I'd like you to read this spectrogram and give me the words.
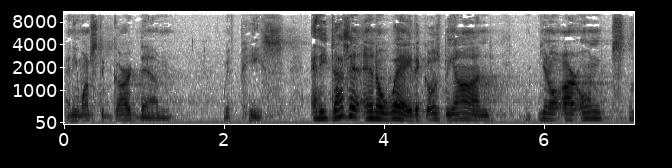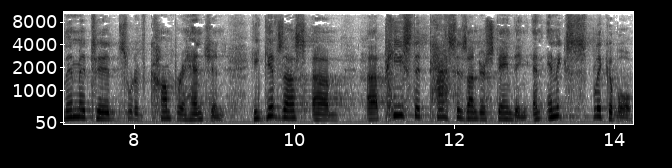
and he wants to guard them with peace. And he does it in a way that goes beyond you know, our own limited sort of comprehension. He gives us um, a peace that passes understanding, an inexplicable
